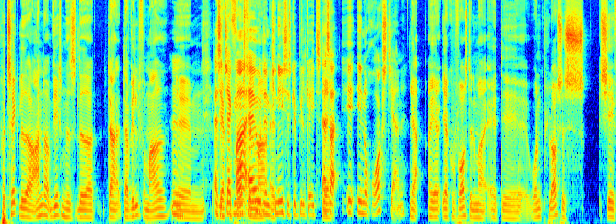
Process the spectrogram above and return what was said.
på tech-ledere og andre virksomhedsledere, der, der vil for meget. Mm. Øhm, altså, Jack Ma er jo mig, den at- kinesiske Bill Gates. Ja. Altså, en, rockstjerne. Ja, og jeg, jeg kunne forestille mig, at øh, OnePlus' chef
